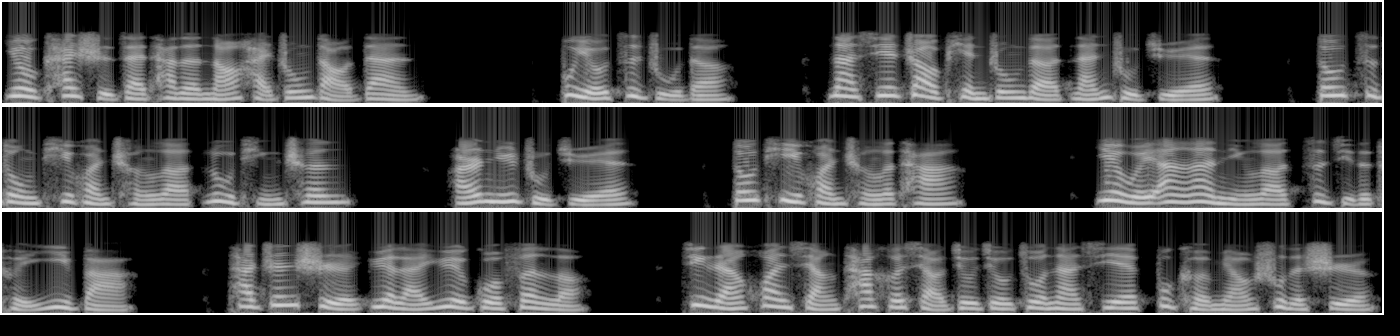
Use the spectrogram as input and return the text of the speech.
又开始在他的脑海中捣蛋。不由自主的，那些照片中的男主角都自动替换成了陆廷琛，而女主角都替换成了他。叶维暗暗拧了自己的腿一把，他真是越来越过分了，竟然幻想他和小舅舅做那些不可描述的事。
